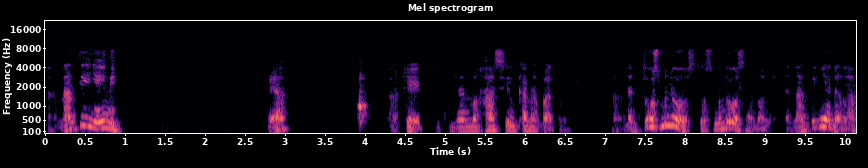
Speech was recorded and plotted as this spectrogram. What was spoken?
Nah, nantinya ini, ya, oke, dan menghasilkan apa tuh? Nah, dan terus menerus, terus menerus, Antoni. Nantinya adalah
